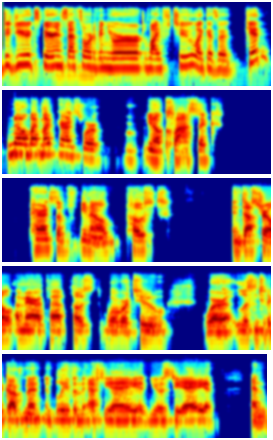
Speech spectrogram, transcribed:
did you experience that sort of in your life too, like as a kid? No, my my parents were, you know, classic parents of you know post industrial America, post World War II, were listen to the government and believe in the FDA and USDA and and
